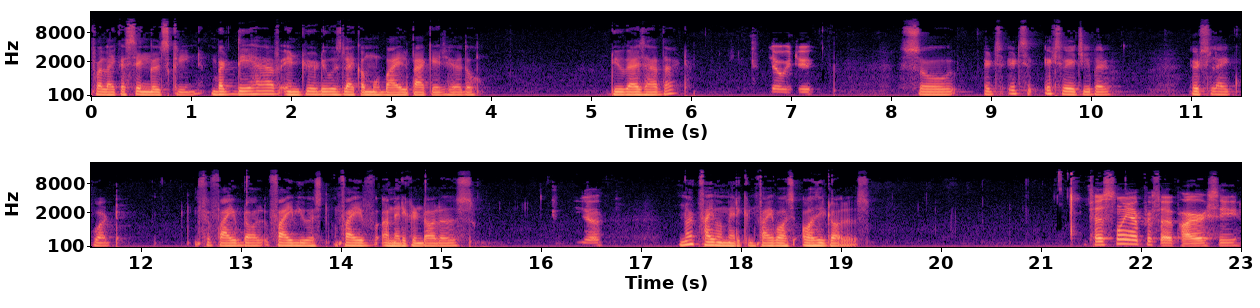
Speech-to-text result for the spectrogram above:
for like a single screen. But they have introduced like a mobile package here though. Do you guys have that? Yeah, we do. So it's it's it's way cheaper. It's like what for five dollars, five US, five American dollars. Yeah. Not five American, five Aus- Aussie dollars. Personally, I prefer piracy.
